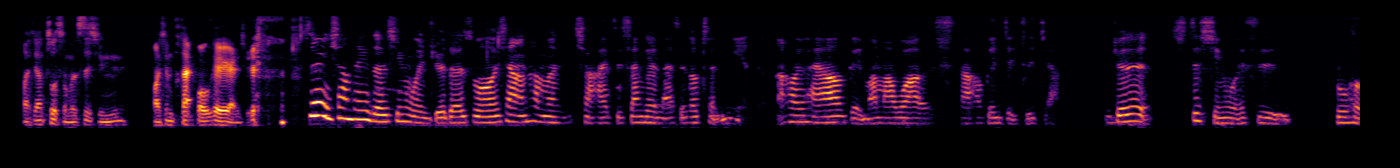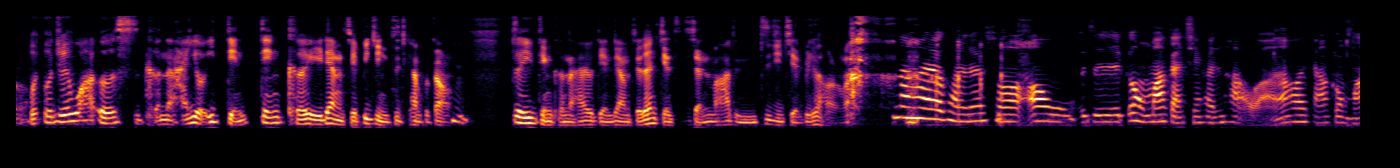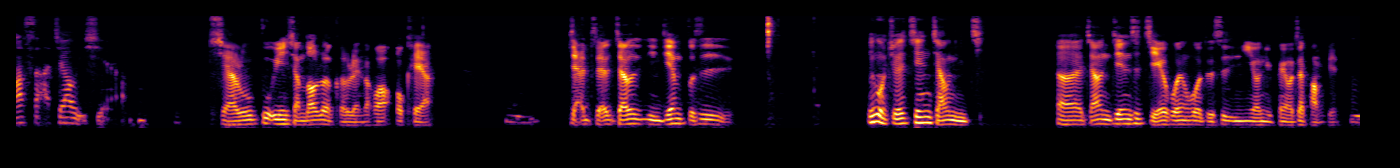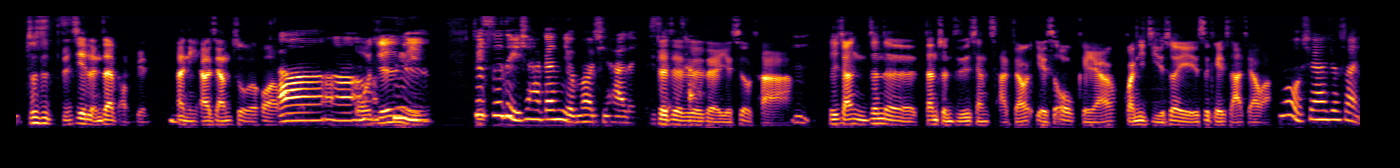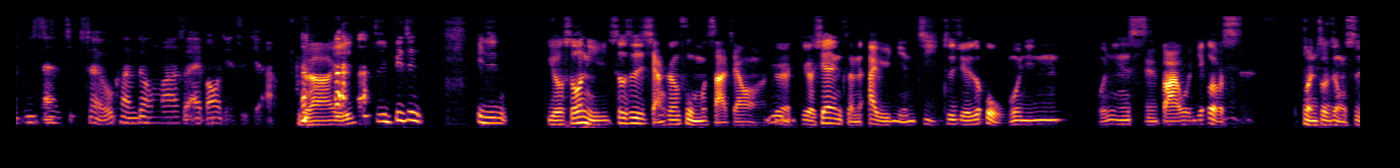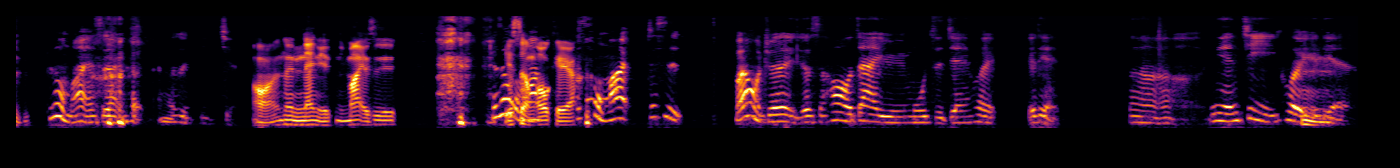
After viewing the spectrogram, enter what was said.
好像做什么事情好像不太 OK 的感觉。所以像这一则新闻，觉得说像他们小孩子三个男生都成年了，然后还要给妈妈挖耳屎，然后跟剪指甲，你觉得这行为是如何？我我觉得挖耳屎可能还有一点点可以谅解，毕竟你自己看不到，嗯这一点可能还有点谅解。但剪指甲，你妈的你自己剪不就好了吗？那还有可能就是说，哦，我只是跟我妈感情很好啊，然后想要跟我妈撒娇一下，假如不影响到任何人的话，OK 啊。嗯假假假如你今天不是，因为我觉得今天假如你呃，假如你今天是结婚，或者是你有女朋友在旁边，嗯就是直接人在旁边，那你还要这样做的话，啊，我觉得你嗯就私底下跟有没有其他人也是对对对对，也是有差、啊。嗯，所以假如你真的单纯只是想撒娇，也是 OK 啊，管你几岁也是可以撒娇啊。因为我现在就算已经三十几岁，我可能对我妈说：“哎，帮我剪指甲。对啊，也毕竟毕竟有时候你就是想跟父母撒娇嘛。嗯对，有些人可能碍于年纪，就觉得说哦，我已经我已经十八，我已经二十，不能做这种事。”可是我妈也是很狠，她是自己剪。哦，那那你你妈也是可是 也是很，OK 啊可。是我妈就是，反正我觉得有时候在于母子间会有点，呃，年纪会有点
